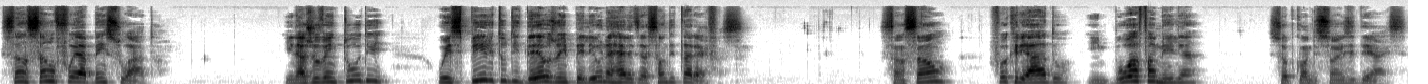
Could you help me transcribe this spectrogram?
Sansão foi abençoado. E na juventude, o Espírito de Deus o impeliu na realização de tarefas. Sansão foi criado em boa família, sob condições ideais.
